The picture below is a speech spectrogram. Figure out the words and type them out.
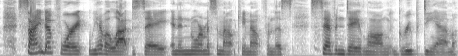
signed up for it. We have a lot to say. An enormous amount came out from this seven day long group DM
